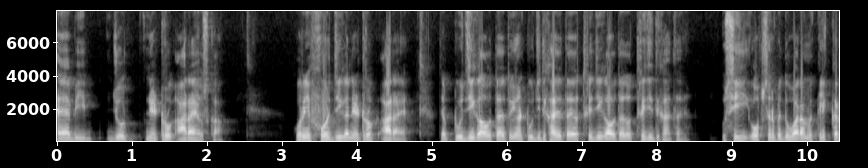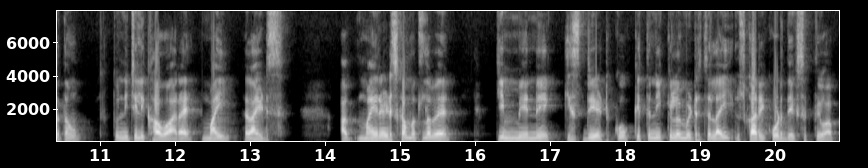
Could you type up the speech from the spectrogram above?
है अभी जो नेटवर्क आ रहा है उसका। और ये 4G का नेटवर्क आ रहा है। जब 2G का होता है तो यहाँ 2G दिखा देता है और 3G का होता है तो 3G दिखाता है। उसी ऑप्शन पे दोबारा मैं क्लिक करता हूँ तो नीचे लिखा हुआ आ रहा है माई राइड्स अब माई राइड्स का मतलब है कि मैंने किस डेट को कितनी किलोमीटर चलाई उसका रिकॉर्ड देख सकते हो आप।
